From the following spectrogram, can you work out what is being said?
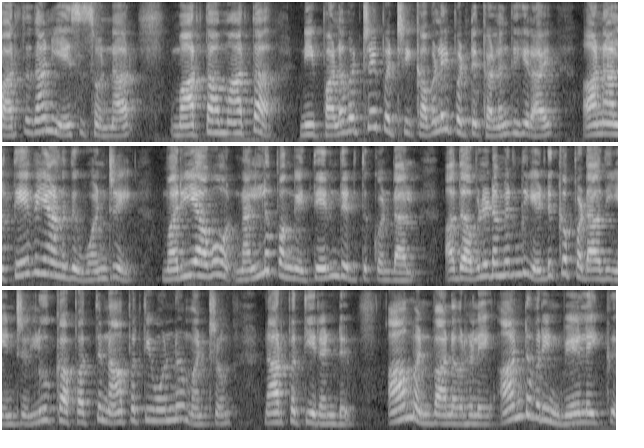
பார்த்துதான் இயேசு சொன்னார் மார்த்தா மார்த்தா நீ பலவற்றை பற்றி கவலைப்பட்டு கலங்குகிறாய். ஆனால் தேவையானது ஒன்றே மரியாவோ நல்ல பங்கை தேர்ந்தெடுத்து கொண்டால் அது அவளிடமிருந்து எடுக்கப்படாது என்று லூக்கா பத்து நாற்பத்தி ஒன்று மற்றும் நாற்பத்தி இரண்டு. ஆம் அன்பானவர்களே ஆண்டவரின் வேலைக்கு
